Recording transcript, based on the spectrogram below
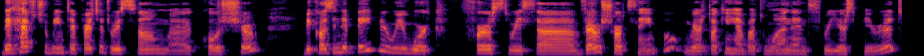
They have to be interpreted with some uh, caution because in the paper we work first with a very short sample. We are talking about one and three years period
